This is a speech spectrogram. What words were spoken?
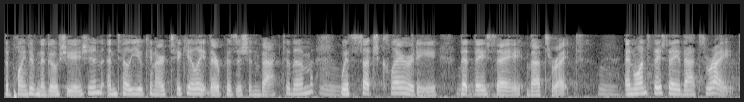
the point of negotiation until you can articulate their position back to them mm. with such clarity that they say, that's right. Mm. And once they say, that's right,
